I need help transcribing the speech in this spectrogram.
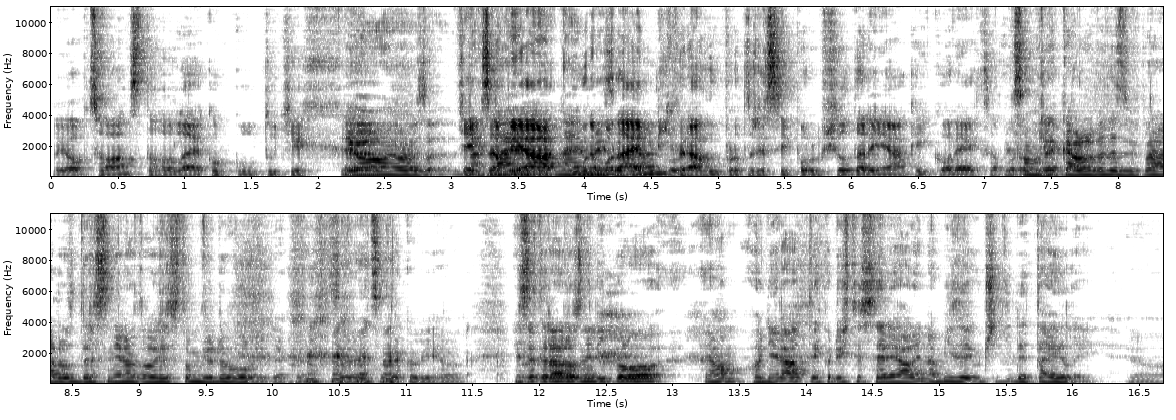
vyobcován z tohohle jako kultu těch, jo, jo, těch na, zabijáků nájem, nebo nájemných vrahů, protože si porušil tady nějaký kodex a podobně. Samozřejmě Karl Vedec vypadá dost drsně na to, že si to může dovolit, jako něco, něco takového. Mně se teda hrozně líbilo, já mám hodně rád, jako když ty seriály nabízejí určitý detaily. Jo?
